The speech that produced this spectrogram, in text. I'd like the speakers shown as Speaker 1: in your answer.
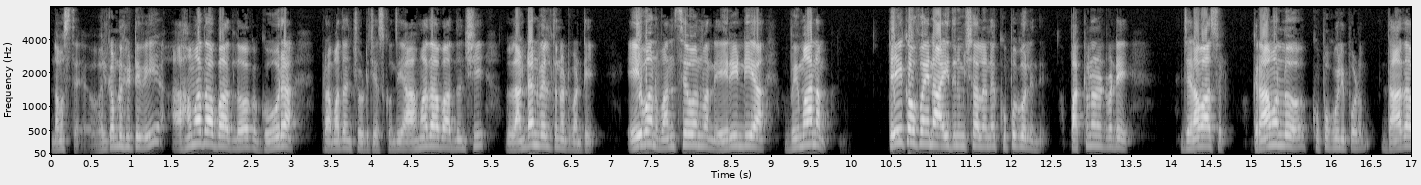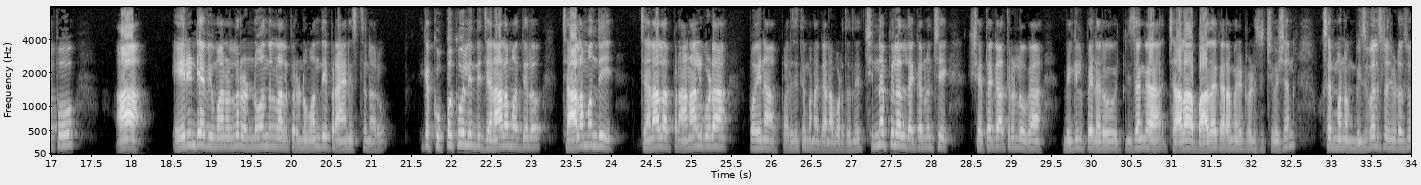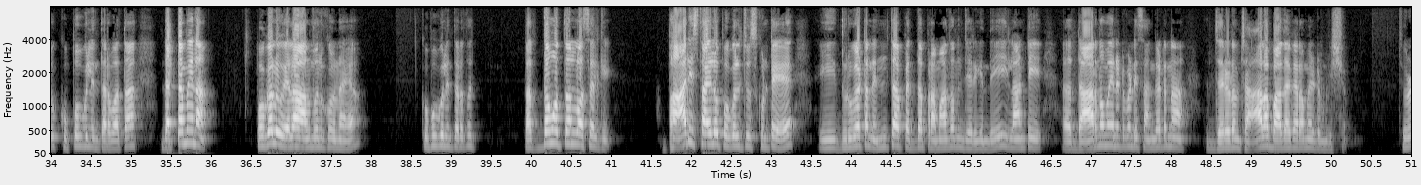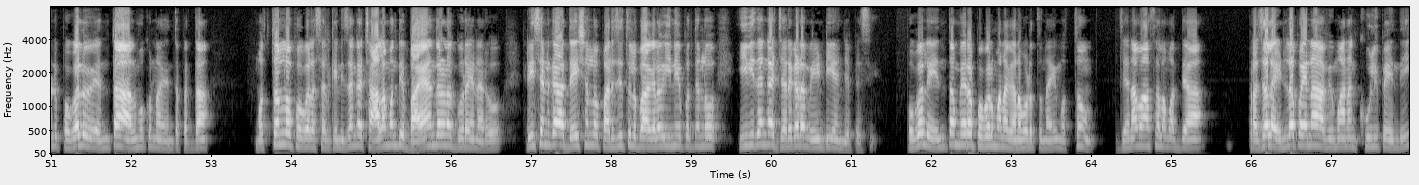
Speaker 1: నమస్తే. Welcome to Hit TV. అహ్మదాబాద్లో ఒక ఘోర ప్రమాదం చోటు చేసుకుంది. అహ్మదాబాద్ నుంచి లండన్ వెళ్తున్నటువంటి A one one seven one air India విమానం టేక్ ఆఫ్ అయిన ఐదు నిమిషాలనే కుప్పకూలింది పక్కన ఉన్నటువంటి జనవాసులు గ్రామంలో కుప్పకూలిపోవడం. దాదాపు ఆ ఎయిర్ ఇండియా విమానంలో రెండు వందల నలభై రెండు మంది ప్రయాణిస్తున్నారు. ఇక కుప్పకూలింది జనాల మధ్యలో చాలామంది జనాల ప్రాణాలు కూడా పోయిన పరిస్థితి మనకు కనబడుతుంది. చిన్నపిల్లల దగ్గర నుంచి క్షతగాత్రులుగా మిగిలిపోయినారు. నిజంగా చాలా బాధాకరమైనటువంటి సిచ్యువేషన్ ఒకసారి మనం విజువల్స్లో చూడవచ్చు కుప్పకూలిన తర్వాత దట్టమైన పొగలు ఎలా అలుముకున్నాయో కుప్పకూలిన తర్వాత పెద్ద మొత్తంలో అసలుకి భారీ స్థాయిలో పొగలు చూసుకుంటే ఈ దుర్ఘటన ఎంత పెద్ద ప్రమాదం జరిగింది. ఇలాంటి దారుణమైనటువంటి సంఘటన జరగడం చాలా బాధాకరమైనటువంటి విషయం. చూడండి పొగలు ఎంత అలుముకున్నాయి ఎంత పెద్ద మొత్తంలో పొగలు అసలుకి. నిజంగా చాలామంది భయాందోళనకు గురైనారు. రీసెంట్గా దేశంలో పరిస్థితులు బాగలేవు. ఈ నేపథ్యంలో ఈ విధంగా జరగడం ఏంటి అని చెప్పేసి. పొగలు ఎంత మేర పొగలు మనకు కనబడుతున్నాయి? మొత్తం జనవాసాల మధ్య ప్రజల ఇండ్లపైన విమానం కూలిపోయింది.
